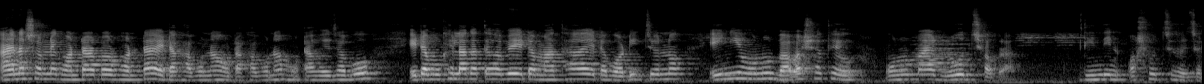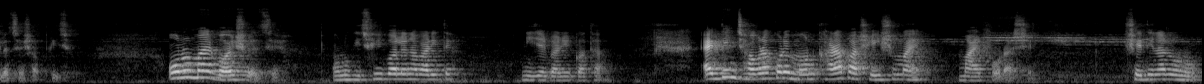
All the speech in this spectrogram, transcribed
আয়নার সামনে ঘণ্টার পর ঘণ্টা, এটা খাব না, ওটা খাব না, মোটা হয়ে যাব। এটা মুখে লাগাতে হবে, এটা মাথায় এটা বডির জন্য। এই নিয়ে অনুর বাবার সাথেও অনুর মায়ের রোজ ঝগড়া। দিন দিন অসহ্য হয়ে চলেছে সব কিছু অনুর মায়ের বয়স হয়েছে। অনু কিছুই বলে না বাড়িতে, নিজের বাড়ির কথা। একদিন ঝগড়া করে মন খারাপ আর সেই সময় মায়ের ফোর আসে। সেদিন আর অনু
